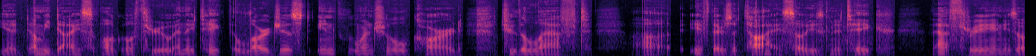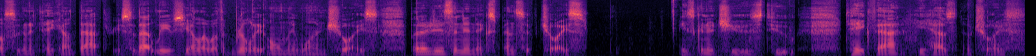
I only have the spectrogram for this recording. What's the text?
the uh, dummy dice all go through and they take the largest influential card to the left uh, if there's a tie. So he's going to take that three, and he's also going to take out that three. So that leaves yellow with really only one choice, but it is an inexpensive choice. He's going to choose to take that. He has no choice.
